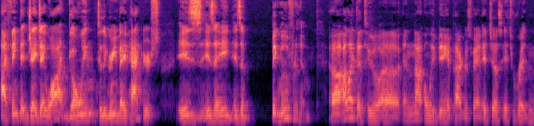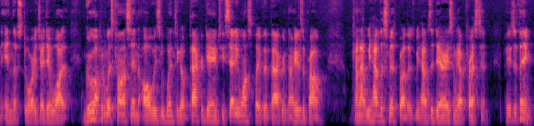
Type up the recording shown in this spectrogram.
I think that J.J. Watt going to the Green Bay Packers is is a is a big move for him. Uh, I like that too, uh, and not only being a Packers fan, it just it's written in the story. J.J. Watt grew up in Wisconsin, always went to go Packer games. He said he wants to play for the Packers. Now here's the problem: kind of we have the Smith brothers, we have Za'Darius, and we have Preston. But here's the thing:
